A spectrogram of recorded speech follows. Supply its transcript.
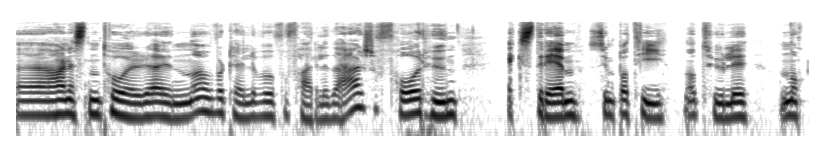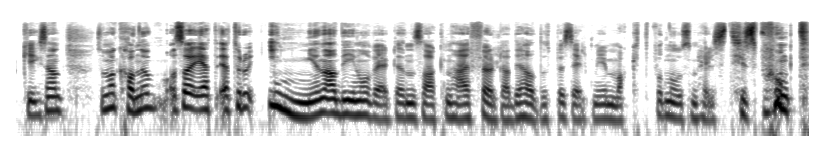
eh, har nesten tårer i øynene og forteller hvor forferdelig det er, så får hun ekstrem sympati, naturlig nok. ikke sant? Så man kan jo, altså jeg, jeg tror ingen av de involverte i denne saken her følte at de hadde spesielt mye makt på noe som helst tidspunkt.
